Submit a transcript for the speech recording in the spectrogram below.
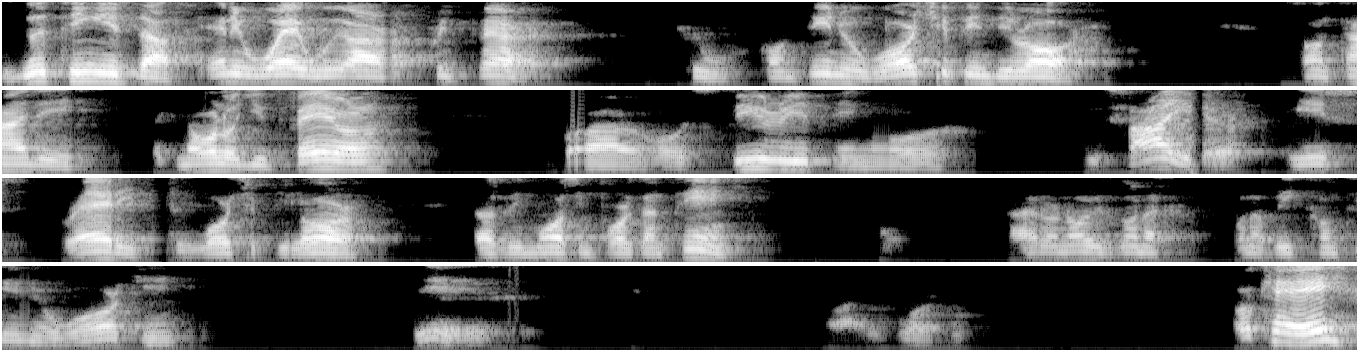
the good thing is that anyway, we are prepared to continue worshiping the Lord. Sometimes the technology fail, but our spirit and our desire is ready to worship the Lord. That's the most important thing. I don't know if it's gonna gonna be continue working. This uh, is working. Okay,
